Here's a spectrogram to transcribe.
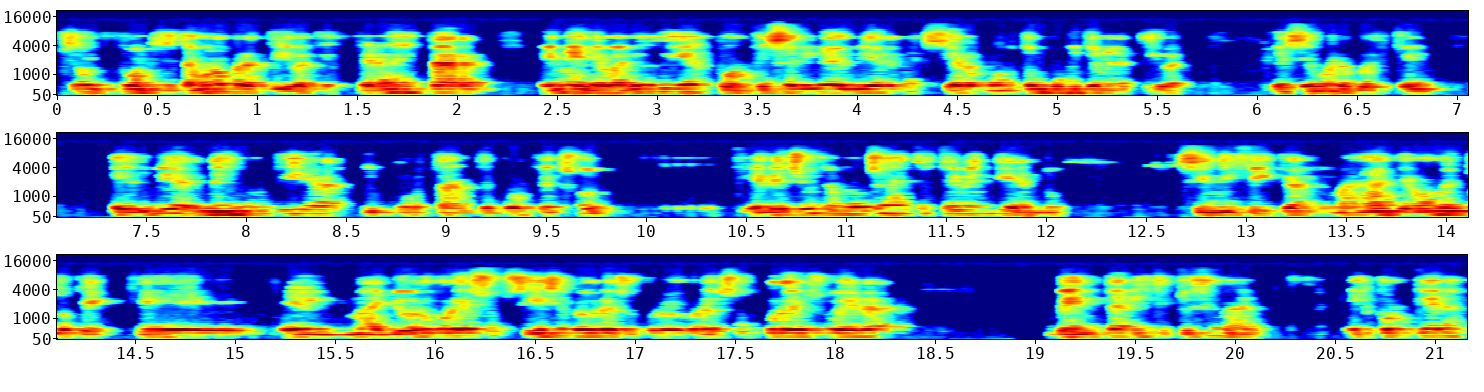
si estás en una operativa que esperas estar en ella varios días, ¿por qué salir el viernes si a lo mejor está un poquito negativa? Yo decía, bueno, pues que el viernes es un día importante porque eso, el hecho de que mucha gente esté vendiendo significa, imagínate en un momento que, que el mayor grueso, sigue siendo grueso, pero el grueso grueso era venta institucional, es porque las,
